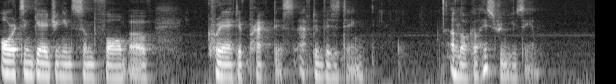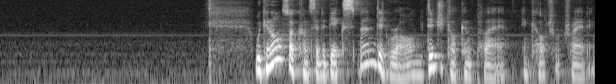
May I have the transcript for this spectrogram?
or it's engaging in some form of creative practice after visiting a local history museum. We can also consider the expanded role digital can play in cultural trading.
